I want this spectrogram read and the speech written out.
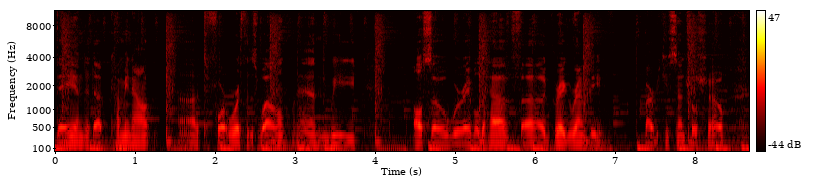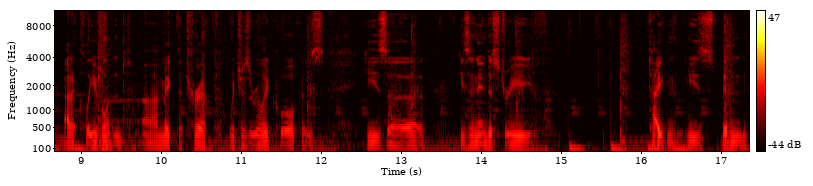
they ended up coming out uh, to Fort Worth as well, and we also were able to have uh, Greg Rempe, Barbecue Central show, out of Cleveland, uh, make the trip, which is really cool because he's a he's an industry titan. He's been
